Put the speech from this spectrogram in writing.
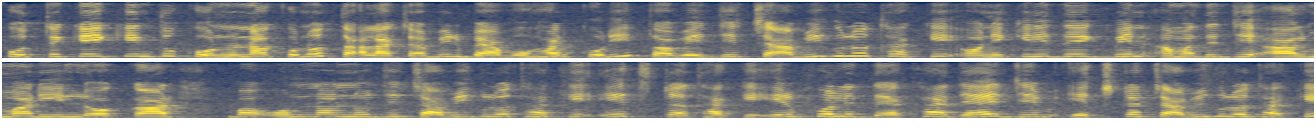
প্রত্যেকেই কিন্তু কোনো না কোনো তালা চাবির ব্যবহার করি, তবে যে চাবিগুলো থাকে অনেকেরই দেখবেন আমাদের যে আলমারি, লকার বা অন্যান্য যে চাবিগুলো থাকে এক্সট্রা থাকে। এর ফলে দেখা যায় যে এক্সট্রা চাবিগুলো থাকে,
